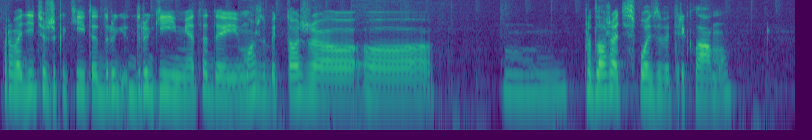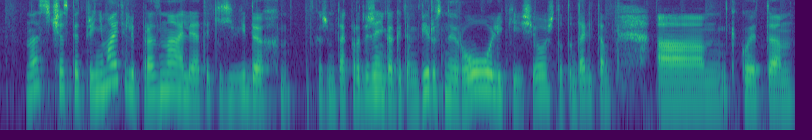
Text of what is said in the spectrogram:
проводить уже какие-то друг, другие методы и, может быть, тоже э, продолжать использовать рекламу. У нас сейчас предприниматели прознали о таких видах, скажем так, продвижения, как и там вирусные ролики, еще что-то, дали там э, какое-то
